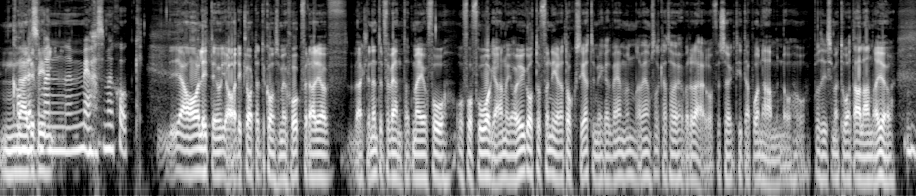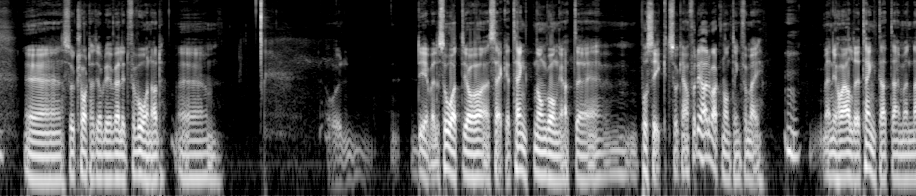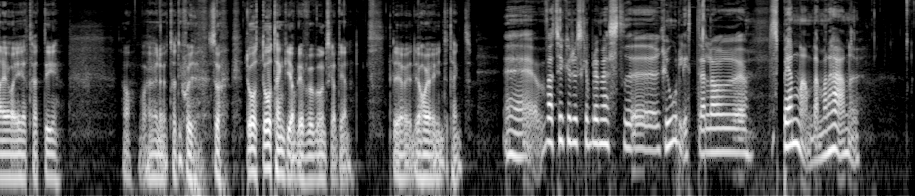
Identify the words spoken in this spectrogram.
kom Nej, det, som vill- en, mer som en chock? Ja, lite, ja, det är klart att det kom som en chock för det hade jag verkligen inte förväntat mig att få, att få frågan. Och jag har ju gått och funderat också jättemycket, att vem undrar vem som ska ta över det där och försökt hitta på namn och, och precis som jag tror att alla andra gör. Eh, så klart att jag blev väldigt förvånad. Eh, det är väl så att jag säkert tänkt någon gång att eh, på sikt så kanske det hade varit någonting för mig. Mm. Men jag har aldrig tänkt att nej, men när jag är 30, ja, vad är jag nu, 37, så då, då tänker jag bli förbundskapten. Det, det har jag inte tänkt. Eh, vad tycker du ska bli mest eh, roligt eller eh, spännande med det här nu?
